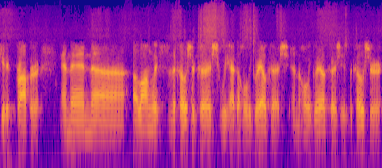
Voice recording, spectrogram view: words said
get it proper. And then, uh, along with the kosher Kush, we had the Holy Grail Kush, and the Holy Grail Kush is the kosher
